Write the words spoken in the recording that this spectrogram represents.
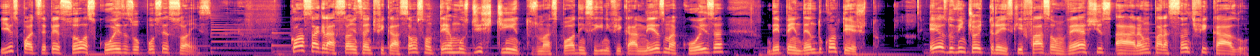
Isso pode ser pessoas, coisas ou possessões. Consagração e santificação são termos distintos, mas podem significar a mesma coisa dependendo do contexto. Êxodo 28:3 que façam vestes a Arão para santificá-lo,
